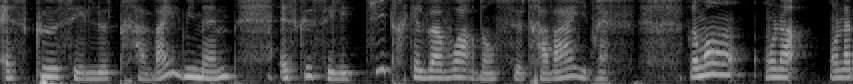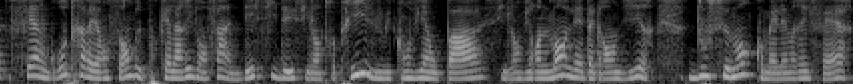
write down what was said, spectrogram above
Est-ce que c'est le travail lui-même? Est-ce que c'est les titres qu'elle va avoir dans ce travail? Bref, vraiment, on a, on a fait un gros travail ensemble pour qu'elle arrive enfin à décider si l'entreprise lui convient ou pas, si l'environnement l'aide à grandir doucement comme elle aimerait le faire,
